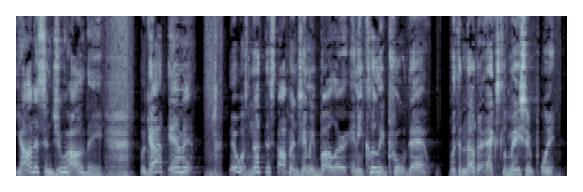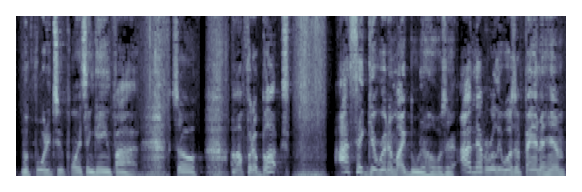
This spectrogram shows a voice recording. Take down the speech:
Giannis and Jrue Holiday, but god damn it, there was nothing stopping Jimmy Butler, and he clearly proved that with another exclamation point with 42 points in Game Five. So, um, for the Bucks, I say get rid of Mike Budenholzer. I never really was a fan of him,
